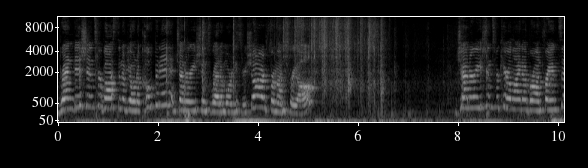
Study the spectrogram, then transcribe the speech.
Renditions for Boston of Joona Koppanen. Generations Red of Maurice Richard for Montreal. Generations for Carolina of Ron Francis.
